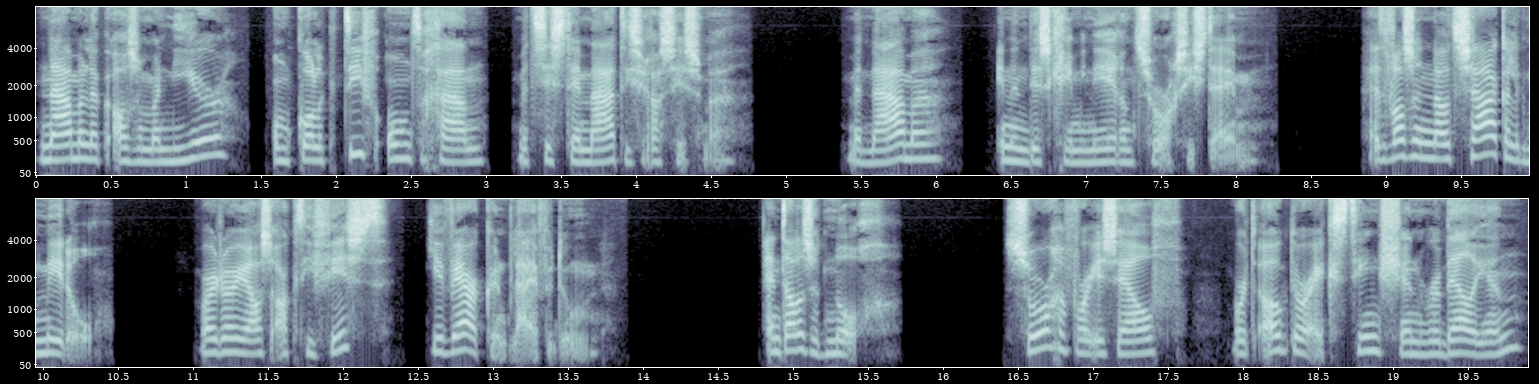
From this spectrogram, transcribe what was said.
Namelijk als een manier om collectief om te gaan met systematisch racisme, met name in een discriminerend zorgsysteem. Het was een noodzakelijk middel, waardoor je als activist je werk kunt blijven doen. En dat is het nog. Zorgen voor jezelf wordt ook door Extinction Rebellion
